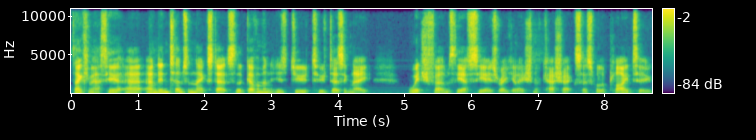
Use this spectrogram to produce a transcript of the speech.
Thank you, Matthew. Uh, and in terms of next steps, the government is due to designate which firms the FCA's regulation of cash access will apply to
